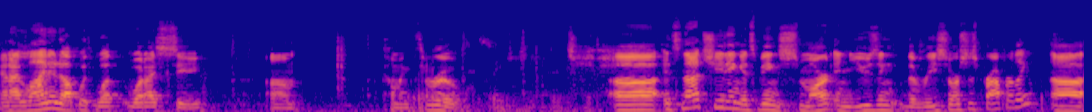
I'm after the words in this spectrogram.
and I line it up with what, what I see um, coming through. Uh, it's not cheating, it's being smart and using the resources properly. Uh,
